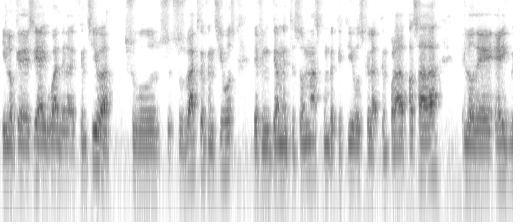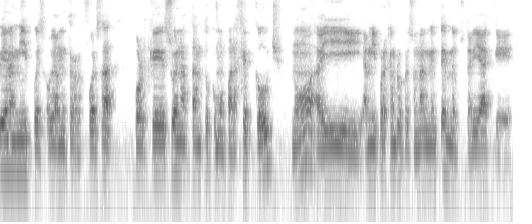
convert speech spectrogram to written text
Y lo que decía igual de la defensiva, sus backs defensivos definitivamente son más competitivos que la temporada pasada. Lo de Eric Bienami, pues obviamente refuerza por qué suena tanto como para head coach, ¿no? Ahí, a mí, por ejemplo, personalmente me gustaría que,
